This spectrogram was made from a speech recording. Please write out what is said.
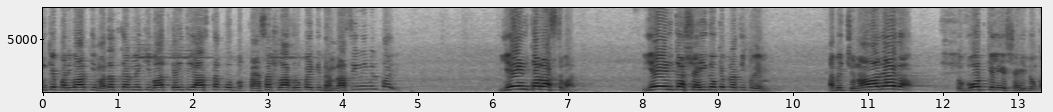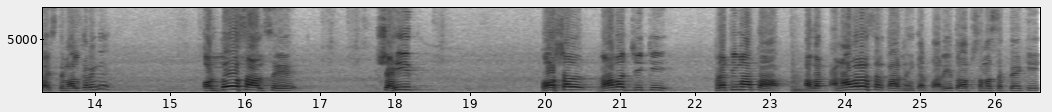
उनके परिवार की मदद करने की बात कही थी। आज तक वो पैंसठ लाख रुपए की धनराशि नहीं मिल पाई। ये इनका राष्ट्रवाद। ये इनका शहीदों के प्रति प्रेम। अभी चुनाव आ जाएगा तो वोट के लिए शहीदों का इस्तेमाल करेंगे। और दो साल से शहीद कौशल रावत जी की प्रतिमा का अगर अनावरण सरकार नहीं कर पा रही है तो आप समझ सकते हैं कि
